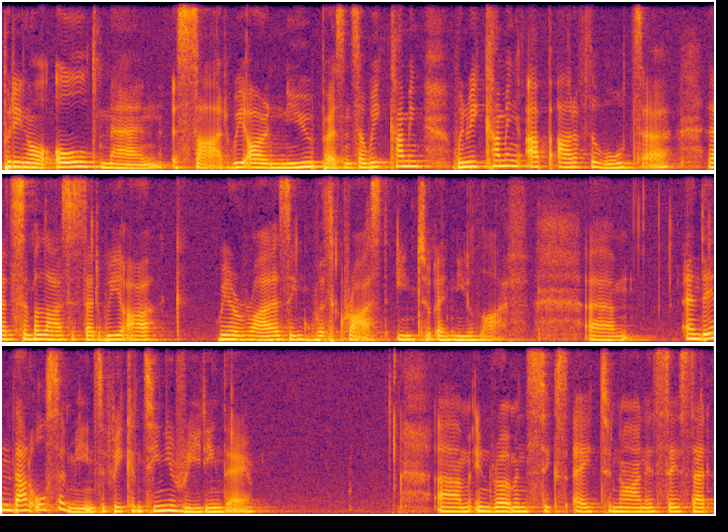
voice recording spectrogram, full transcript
putting our old man aside. We are a new person. So we coming, when we're coming up out of the water, that symbolizes that we are, we are rising with Christ into a new life. Um, and then that also means, if we continue reading there, um, in Romans 6 8 to 9, it says that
